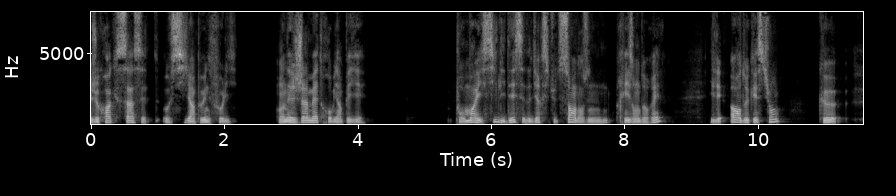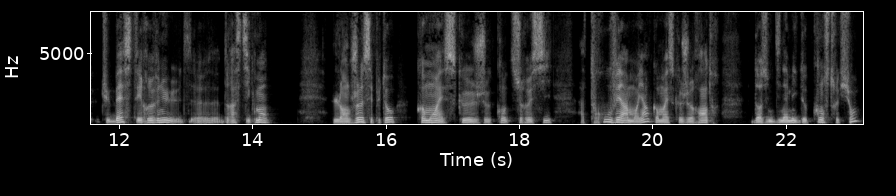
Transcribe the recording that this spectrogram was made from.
Et je crois que ça, c'est aussi un peu une folie. On n'est jamais trop bien payé. Pour moi, ici, l'idée, c'est de dire si tu te sens dans une prison dorée, il est hors de question que tu baisses tes revenus euh, drastiquement. L'enjeu, c'est plutôt comment est-ce que je, compte, je réussis à trouver un moyen, comment est-ce que je rentre dans une dynamique de construction,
